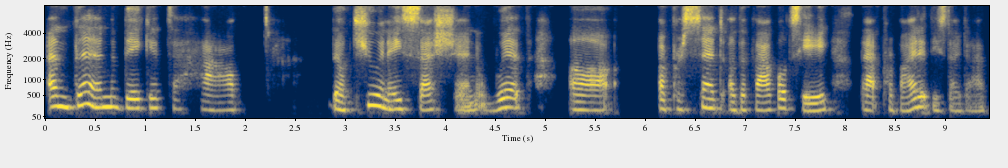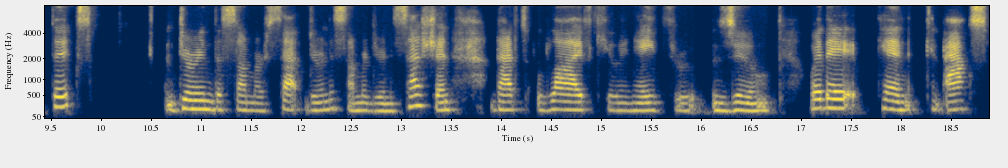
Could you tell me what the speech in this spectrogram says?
And then they get to have the Q&A session with uh, a percent of the faculty that provided these didactics during the summer set during the summer during the session that's live q&a through zoom where they can can ask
